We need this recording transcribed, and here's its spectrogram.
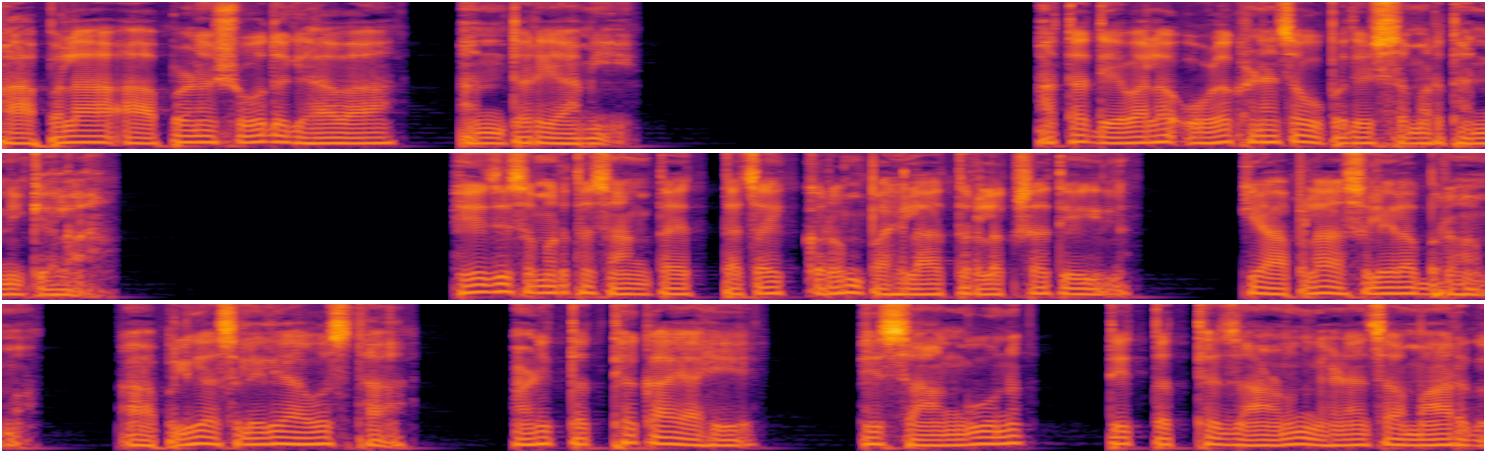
आपला आपण शोध घ्यावा अंतर्यामी. आता देवाला ओळखण्याचा उपदेश समर्थांनी केला. हे जे समर्थ सांगतायत त्याचा एक क्रम पाहिला तर लक्षात येईल की आपला असलेला भ्रम आपली असलेली अवस्था आणि तथ्य काय आहे हे सांगून ते तथ्य जाणून घेण्याचा मार्ग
